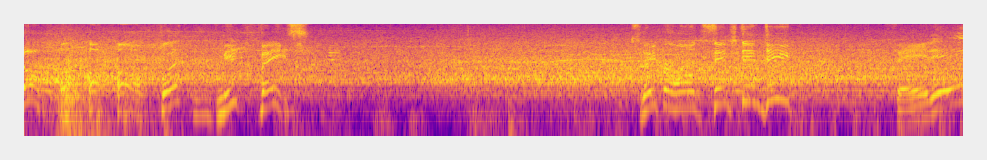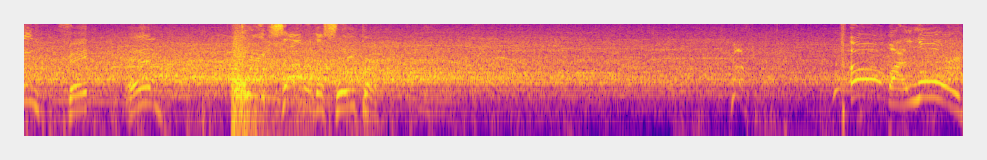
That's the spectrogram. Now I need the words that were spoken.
Oh, oh, oh, oh, foot, meet face. Sleeper hold cinched in deep. Fading. Fade. And breaks out of the sleeper. Oh, my Lord!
